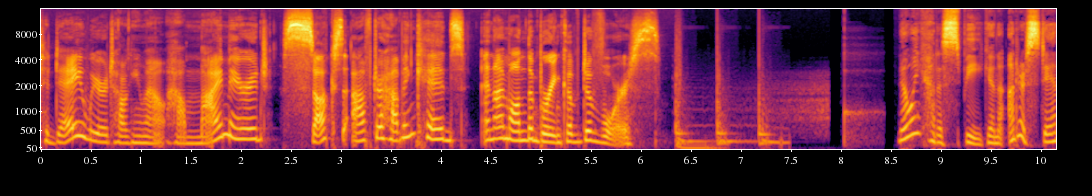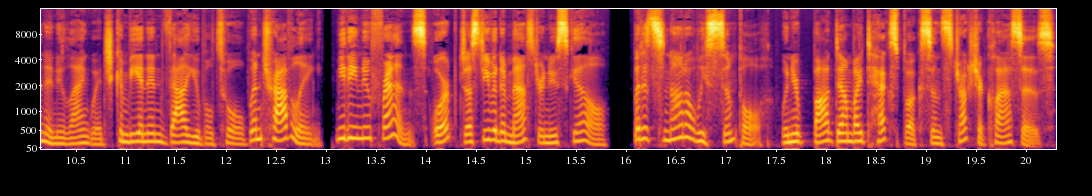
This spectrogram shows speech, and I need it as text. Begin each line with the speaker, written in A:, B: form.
A: Today, we are talking about how my marriage sucks after having kids, and I'm on the brink of divorce.
B: Knowing how to speak and understand a new language can be an invaluable tool when traveling, meeting new friends, or just even to master a new skill. But it's not always simple when you're bogged down by textbooks and structured classes.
